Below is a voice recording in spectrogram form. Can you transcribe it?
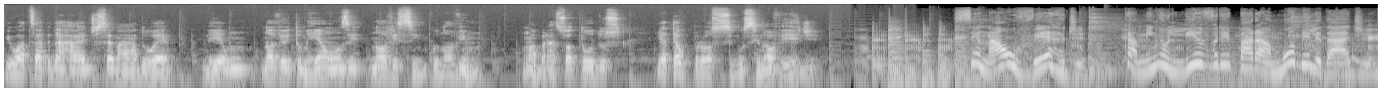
e o WhatsApp da Rádio Senado é 61 98611 9591. Um abraço a todos e até o próximo Sinal Verde. Sinal Verde Caminho livre para a mobilidade.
